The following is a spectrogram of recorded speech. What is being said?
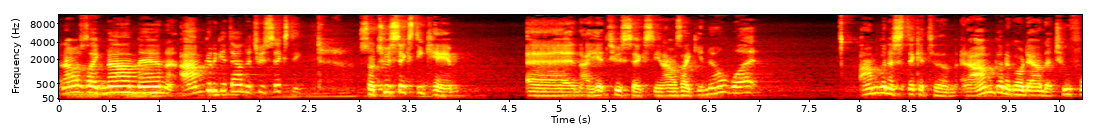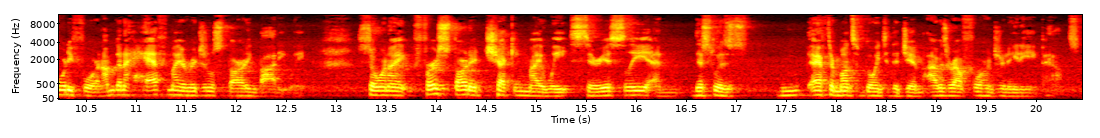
And I was like, nah, man, I'm gonna get down to 260. So 260 came, and I hit 260, and I was like, you know what? I'm going to stick it to them, and I'm going to go down to 244, and I'm going to half my original starting body weight. So when I first started checking my weight seriously, and this was after months of going to the gym, I was around 488 pounds.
